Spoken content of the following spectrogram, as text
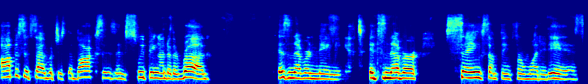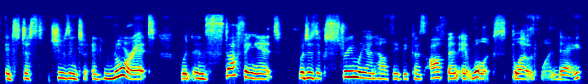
opposite side, which is the boxes and sweeping under the rug, is never naming it. It's never saying something for what it is. It's just choosing to ignore it and stuffing it which is extremely unhealthy because often it will explode one day.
